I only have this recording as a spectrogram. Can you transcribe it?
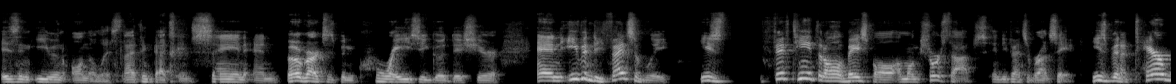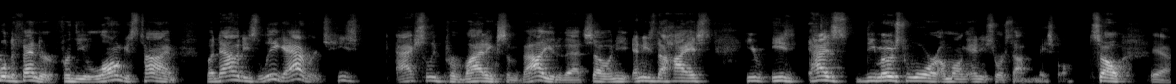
isn't even on the list. And I think that's insane. And Bogaerts has been crazy good this year. And even defensively, he's 15th in all of baseball among shortstops in defensive runs saved. He's been a terrible defender for the longest time, but now that he's league average, he's actually providing some value to that. So, and he and he's the highest. He he has the most WAR among any shortstop in baseball. So, yeah.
